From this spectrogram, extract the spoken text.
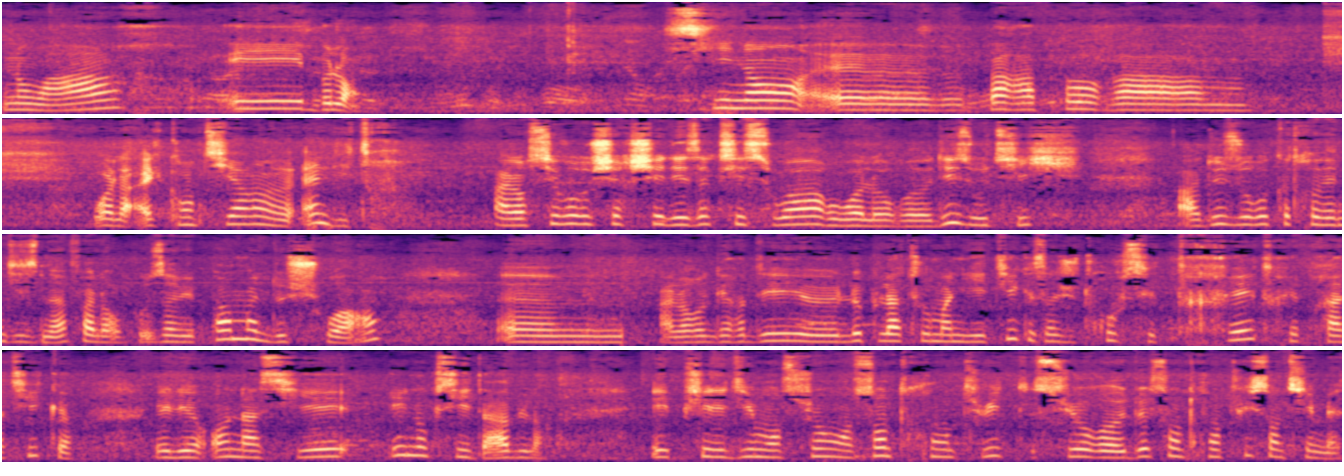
noir et blanc. Sinon, euh, par rapport à... Voilà, elle contient 1 litre. Alors, si vous recherchez des accessoires ou alors des outils, à 2,99€, alors vous avez pas mal de choix. Euh, alors regardez euh, le plateau magnétique, ça je trouve c'est très très pratique. Il est en acier inoxydable. Et puis les dimensions 138 sur 238 euh, cm.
